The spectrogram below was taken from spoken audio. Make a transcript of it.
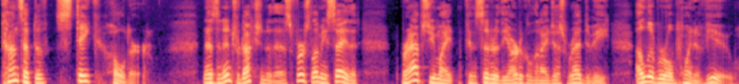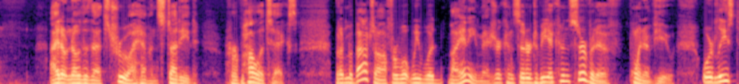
concept of stakeholder. And as an introduction to this, first let me say that perhaps you might consider the article that I just read to be a liberal point of view. I don't know that that's true. I haven't studied her politics. But I'm about to offer what we would, by any measure, consider to be a conservative point of view, or at least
